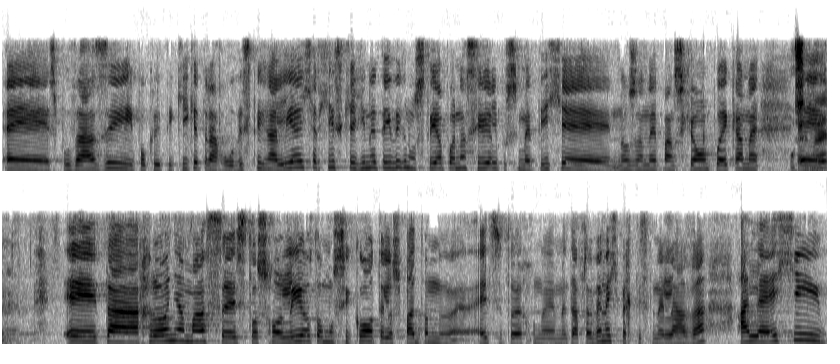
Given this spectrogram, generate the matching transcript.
ε, σπουδάζει υποκριτική και τραγούδι. Στη Γαλλία έχει αρχίσει και γίνεται ήδη γνωστή από ένα σύριαλ που συμμετείχε, Νόζανε Πανσιόν, που έκανε... Που σημαίνει; ε, τα χρόνια μας ε, στο σχολείο, το μουσικό τέλος πάντων, ε, έτσι το έχουν μεταφράσει. Δεν έχει παιχτεί στην Ελλάδα, αλλά έχει,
